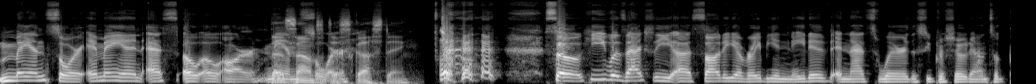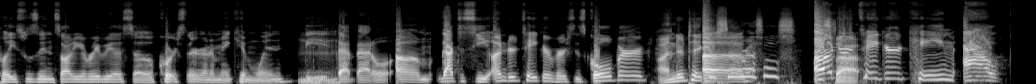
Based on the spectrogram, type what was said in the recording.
mansoor m-a-n-s-o-o-r That sounds disgusting. So he was actually a Saudi Arabian native, and that's where the Super Showdown took place. Was in Saudi Arabia, so of course they're gonna make him win the Mhm. that battle. Um, got to see Undertaker versus Goldberg. Undertaker Uh, still wrestles? Stop. Undertaker came out.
